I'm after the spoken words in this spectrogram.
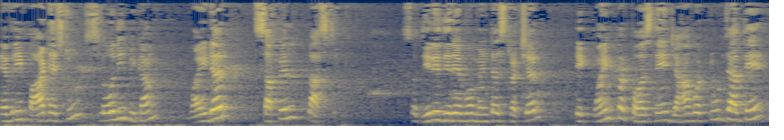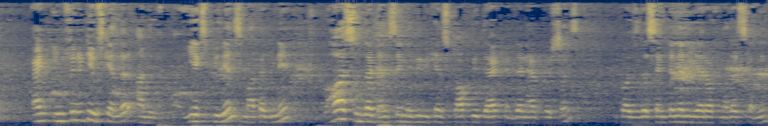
Every part has to slowly become wider, supple, plastic. So धीरे धीरे वो मेंटल स्ट्रक्चर एक पॉइंट पर पहुँचते हैं जहाँ वो टूट जाते हैं एंड इंफिनिटी उसके अंदर आने लगता है। ये एक्सपीरियंस माता जी ने बहुत सुंदर ढंग से maybe we can stop with that and then have questions because the centenary year of mothers coming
